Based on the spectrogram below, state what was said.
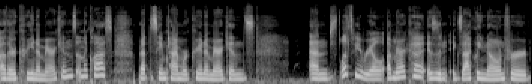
other Korean Americans in the class, but at the same time, we're Korean Americans. And let's be real, America isn't exactly known for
